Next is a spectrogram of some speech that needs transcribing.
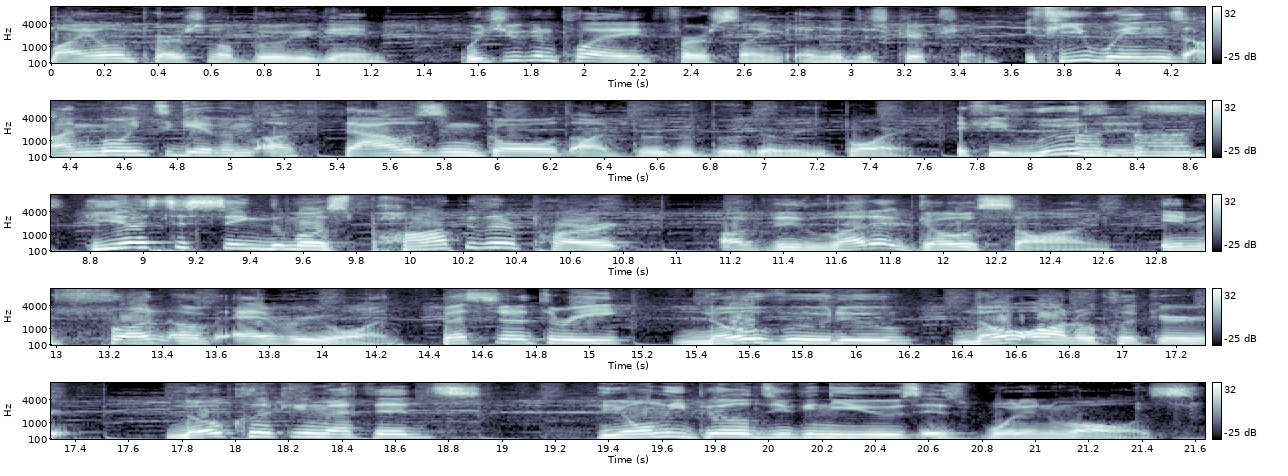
My own personal Booga game, which you can play first link in the description. If he wins, I'm going to give him a thousand gold on Booga Booga Reborn. If he oh, loses, God. he has to sing the most popular part of the Let It Go song in front of everyone. Best out of three, no voodoo, no auto clicker, no clicking methods. The only builds you can use is wooden walls.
